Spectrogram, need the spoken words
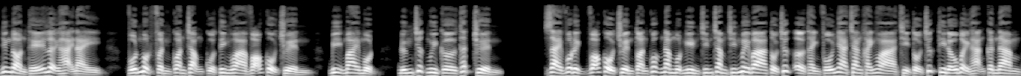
nhưng đòn thế lợi hại này, vốn một phần quan trọng của tinh hoa võ cổ truyền, bị mai một, đứng trước nguy cơ thất truyền. Giải vô địch võ cổ truyền toàn quốc năm 1993 tổ chức ở thành phố Nha Trang Khánh Hòa chỉ tổ chức thi đấu 7 hạng cân nam,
